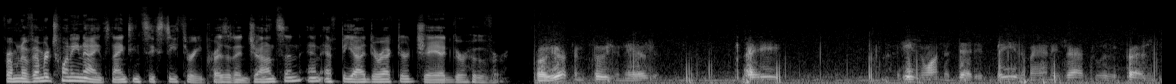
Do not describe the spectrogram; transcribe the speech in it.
From November 29, 1963, President Johnson and FBI Director J. Edgar Hoover. Well, your conclusion is A, he's the one that did it. B, the man he's after was the president.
